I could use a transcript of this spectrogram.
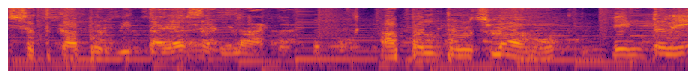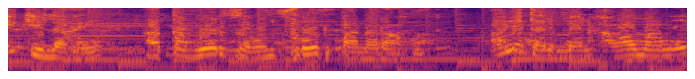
शतकापूर्वी तयार झालेला आहे. आपण पोहोचलो आहोत एंटरही केलं आहे. आता वर जाऊन फोर्ट पाहणार आहोत. आणि दरम्यान हवामानही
